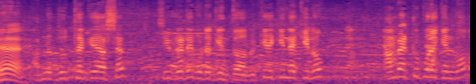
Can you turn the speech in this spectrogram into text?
হ্যাঁ। আপনি দূর থেকে আসেন চিপ রেটে গোটা কিনতে হবে। কে কিনে কিনো আমরা একটু পরে কিনবো।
